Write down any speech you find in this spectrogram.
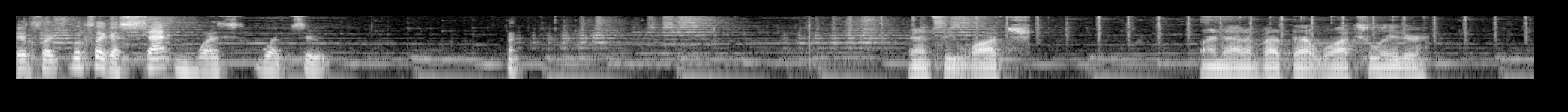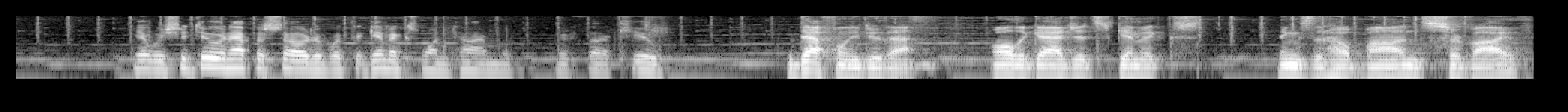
It's like looks like a satin wet, wetsuit. Fancy watch. Find out about that watch later. Yeah, we should do an episode with the gimmicks one time with, with uh, Q. We'll definitely do that. All the gadgets, gimmicks, things that help Bond survive.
